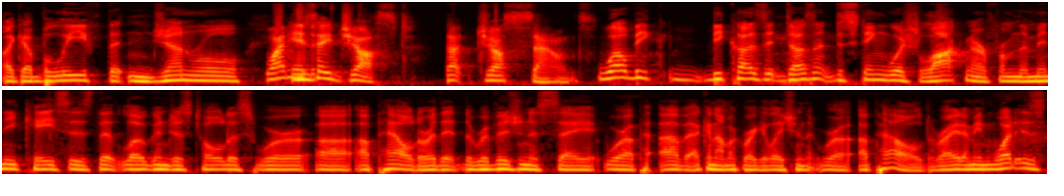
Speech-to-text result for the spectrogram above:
like a belief that in general. Why do you in- say just? That just sounds. Well, be, because it doesn't distinguish Lochner from the many cases that Logan just told us were uh, upheld, or that the revisionists say were up, of economic regulation that were upheld. Right? I mean, what is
